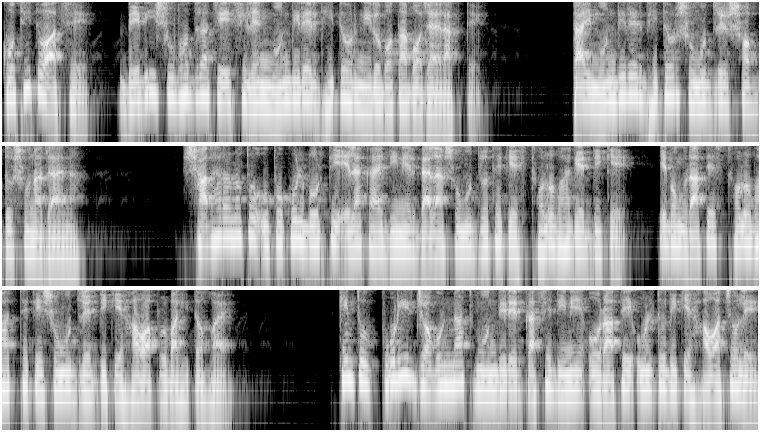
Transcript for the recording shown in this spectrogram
কথিত আছে দেবী সুভদ্রা চেয়েছিলেন মন্দিরের ভিতর নীরবতা বজায় রাখতে। তাই মন্দিরের ভিতর সমুদ্রের শব্দ শোনা যায় না। সাধারণত উপকূলবর্তী এলাকায় দিনের বেলা সমুদ্র থেকে স্থলভাগের দিকে এবং রাতে স্থলভাগ থেকে সমুদ্রের দিকে হাওয়া প্রবাহিত হয়। কিন্তু পুরীর জগন্নাথ মন্দিরের কাছে দিনে ও রাতে উল্টো দিকে হাওয়া চলে,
